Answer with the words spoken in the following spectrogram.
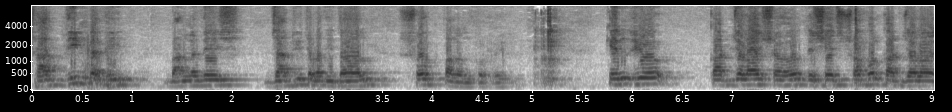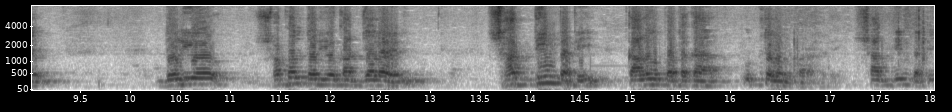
সাত দিন ব্যাপী বাংলাদেশ জাতীয়তাবাদী দল শোক পালন করবে। কেন্দ্রীয় কার্যালয় সহ দেশের সকল কার্যালয়, দলীয়, সকল দলীয় কার্যালয়ে সাত দিন ব্যাপী কালো পতাকা উত্তোলন করা হবে। সাত দিন ব্যাপী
